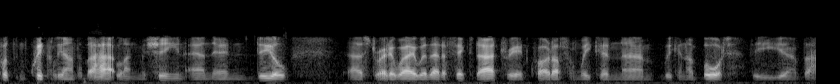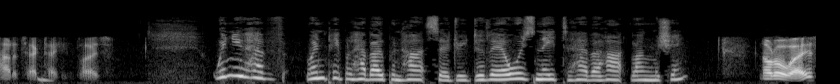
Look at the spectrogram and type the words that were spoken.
put them quickly onto the heart lung machine and then deal uh, straight away with that affected artery. And quite often we can um, we can abort the uh, the heart attack mm. taking place. When you have, when people have open heart surgery, do they always need to have a heart lung machine? Not always.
